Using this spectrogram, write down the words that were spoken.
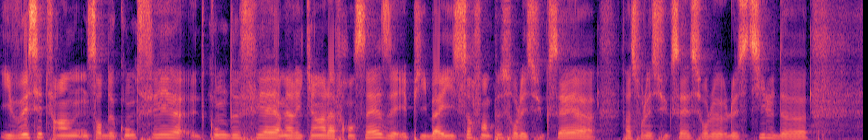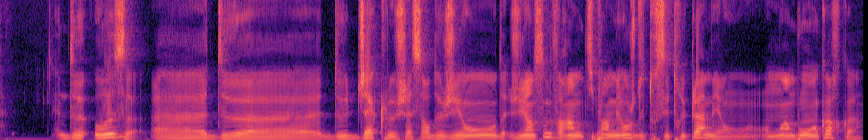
il veut essayer de faire un- une sorte de conte, de conte de fées américain à la française, et puis bah, il surfe un peu sur les succès, enfin sur les succès, sur le style de, de Oz, euh, de, euh, de Jack le chasseur de géants. J'ai eu l'impression de voir un petit peu un mélange de tous ces trucs-là, mais en, moins bon encore, quoi.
